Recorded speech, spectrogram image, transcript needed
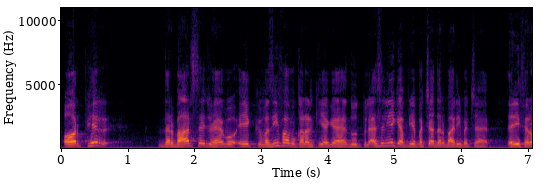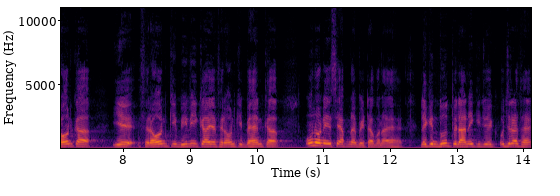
اور پھر دربار سے جو ہے وہ ایک وظیفہ مقرر کیا گیا ہے دودھ پلا اس لیے کہ اب یہ بچہ درباری بچہ ہے۔ یعنی فرعون کا یہ فرعون کی بیوی کا یا فرعون کی بہن کا، انہوں نے اسے اپنا بیٹا بنایا ہے۔ لیکن دودھ پلانے کی جو ایک اجرت ہے،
